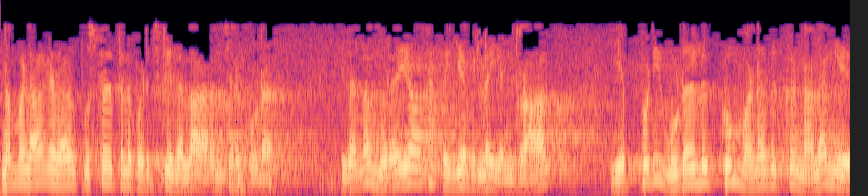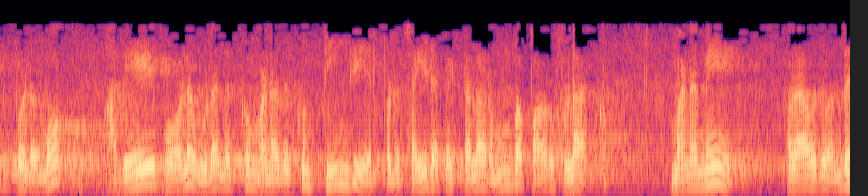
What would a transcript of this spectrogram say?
நம்மளாக ஏதாவது புஸ்தகத்துல படிச்சுட்டு இதெல்லாம் ஆரம்பிச்சிடக்கூடாது. இதெல்லாம் முறையாக செய்யவில்லை என்றால் எப்படி உடலுக்கும் மனதுக்கும் நலன் ஏற்படுமோ அதே போல உடலுக்கும் மனதுக்கும் தீங்கு ஏற்படும். சைடு எஃபெக்ட் எல்லாம் ரொம்ப பவர்ஃபுல்லா இருக்கும். மனமே அதாவது வந்து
